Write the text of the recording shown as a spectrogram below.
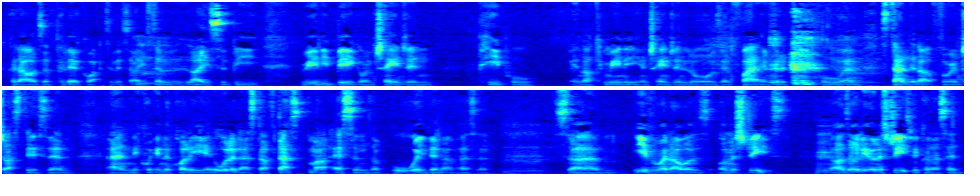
because I was a political activist. I used to I used to be really big on changing people in our community and changing laws and fighting for the people Yeah. and standing up for injustice and and inequality and all of that stuff. That's my essence. I've always been that person. Mm. So, um, even when I was on the streets, Mm. I was only on the streets because I said,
